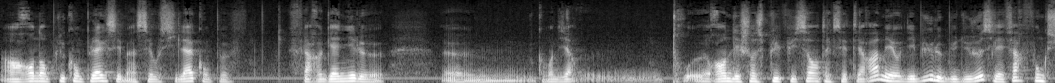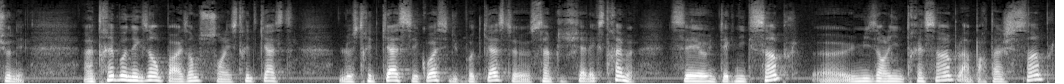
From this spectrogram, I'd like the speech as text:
en rendant plus complexe, eh ben, c'est aussi là qu'on peut faire gagner le... Euh, comment dire rendre les choses plus puissantes, etc. Mais au début, le but du jeu, c'est les faire fonctionner. Un très bon exemple, par exemple, ce sont les streetcasts. Le streetcast, c'est quoi? C'est du podcast euh, simplifié à l'extrême. C'est une technique simple, euh, une mise en ligne très simple, un partage simple.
